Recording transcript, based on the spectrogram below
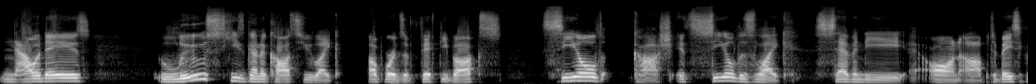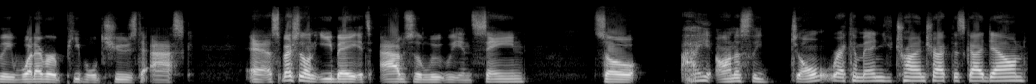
nowadays, loose, he's going to cost you like upwards of 50 bucks. Sealed, gosh, it's sealed as like 70 on up to basically whatever people choose to ask. Uh, especially on eBay, it's absolutely insane. So I honestly don't recommend you try and track this guy down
